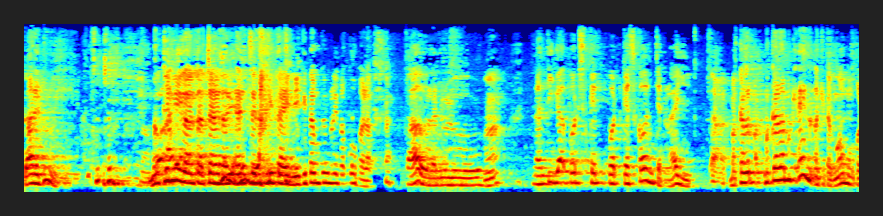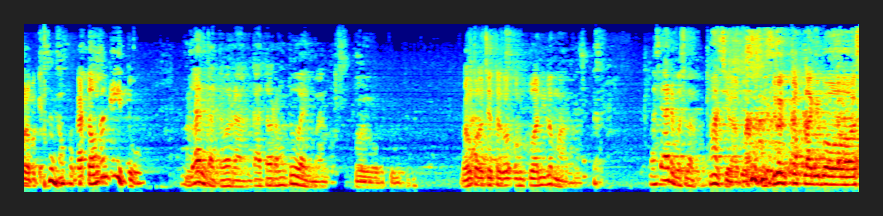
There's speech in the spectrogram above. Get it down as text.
Gak ada duit. Nah, mungkin nih lah antara cara dari kita ini kita mungkin beli narkoba lah. tahu lah dulu Hah? Nanti gak podcast podcast konser lagi Nah, bakal bakal makin enak lah kita ngomong kalau pakai kata orang kan kayak gitu. jangan kata orang kata orang tua yang bagus Oh iya betul betul. Baru kalau cerita orang tua ini lemah. masih ada bos kau Masih lah bos. Masih lengkap lagi bos.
